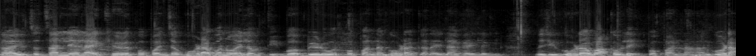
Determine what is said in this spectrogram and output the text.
गायूचं चाललेलं आहे खेळ. पप्पांच्या घोडा बनवायला होती. ब बेडवर पप्पांना घोडा करायला लागायला लागली. म्हणजे घोडा वाकवलाय पप्पांना. आणि घोडा.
